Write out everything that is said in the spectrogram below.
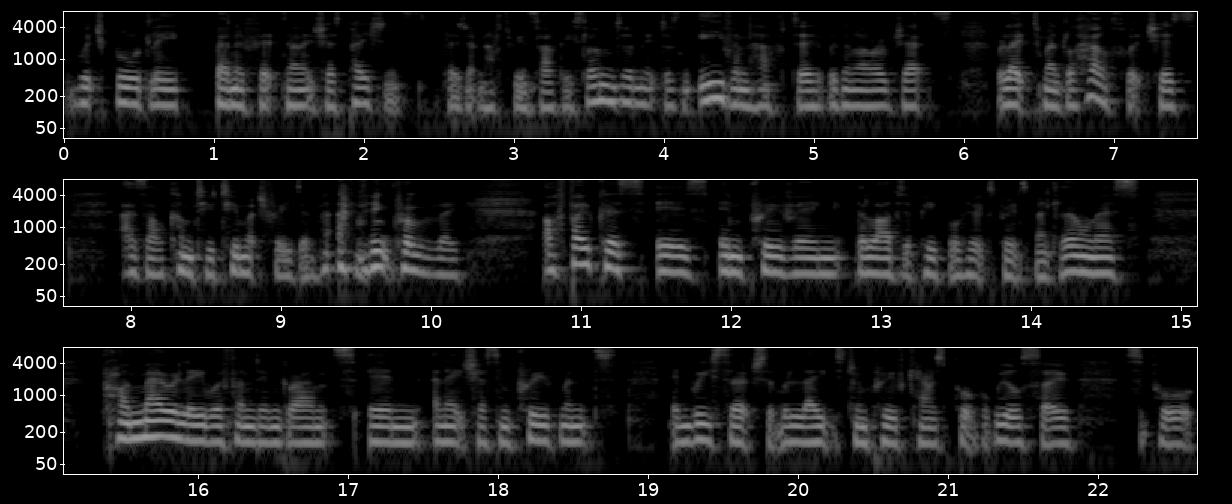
which broadly benefits NHS patients. They don't have to be in Southeast London. It doesn't even have to, within our objects, relate to mental health, which is, as I'll come to, too much freedom, I think, probably. Our focus is improving the lives of people who experience mental illness. Primarily, we're funding grants in NHS improvement, in research that relates to improved care and support, but we also support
